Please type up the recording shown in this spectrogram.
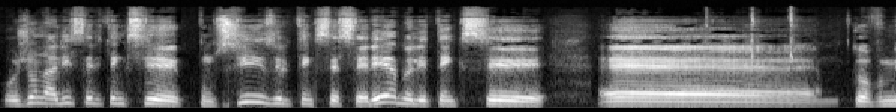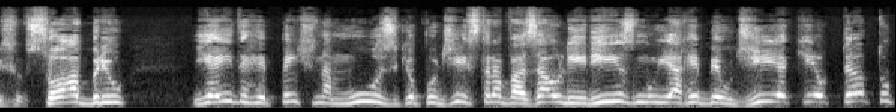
O jornalista ele tem que ser conciso, ele tem que ser sereno, ele tem que ser é, sóbrio, e aí, de repente, na música, eu podia extravasar o lirismo e a rebeldia que eu tanto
